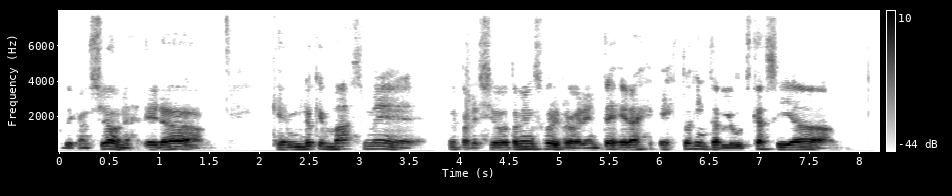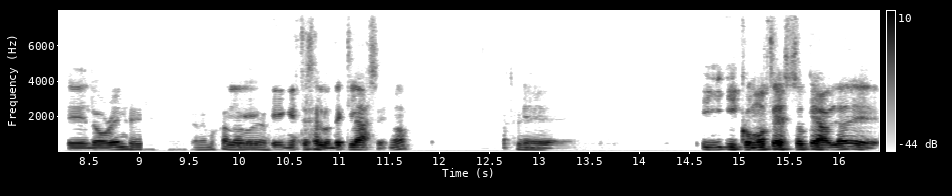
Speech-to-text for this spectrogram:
de canciones. Era que a mí lo que más me, me pareció también súper irreverente era estos interludes que hacía eh, Lauren sí, tenemos que hablar de eh, en este salón de clases, ¿no? Sí, y, y cómo te- eso te habla de,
